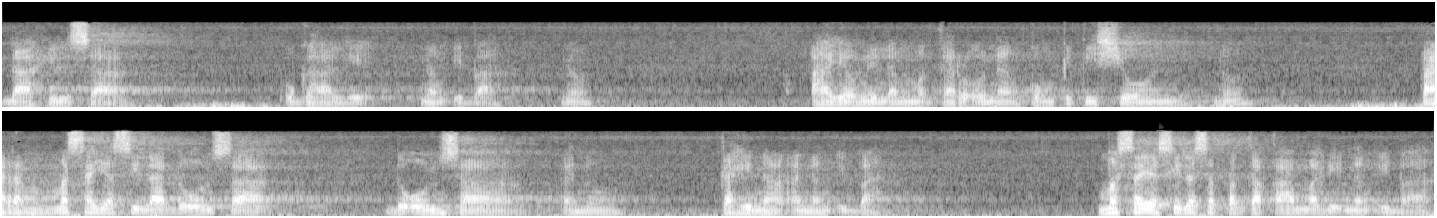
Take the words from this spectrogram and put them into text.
dahil sa ugali ng iba. No? Ayaw nilang magkaroon ng kompetisyon. No? Parang masaya sila doon sa doon sa ano kahinaan ng iba. Masaya sila sa pagkakamali ng iba.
